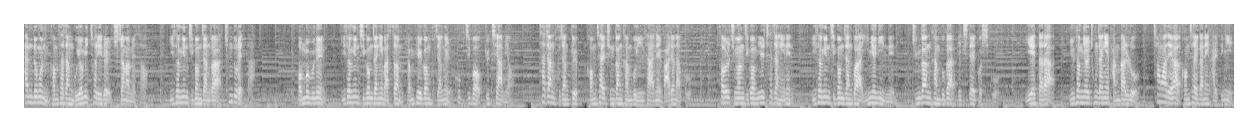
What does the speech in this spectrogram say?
한동훈 검사장 무혐의 처리를 주장하면서 이성윤 지검장과 충돌했다. 법무부는 이성윤 지검장이 맞선 변필건 부장을 콕 집어 교체하며 차장 부장급 검찰 중간 간부 인사안을 마련하고 서울중앙지검 1차장에는 이성윤 지검장과 인연이 있는 중간 간부가 배치될 것이고 이에 따라 윤석열 총장의 반발로 청와대와 검찰 간의 갈등이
